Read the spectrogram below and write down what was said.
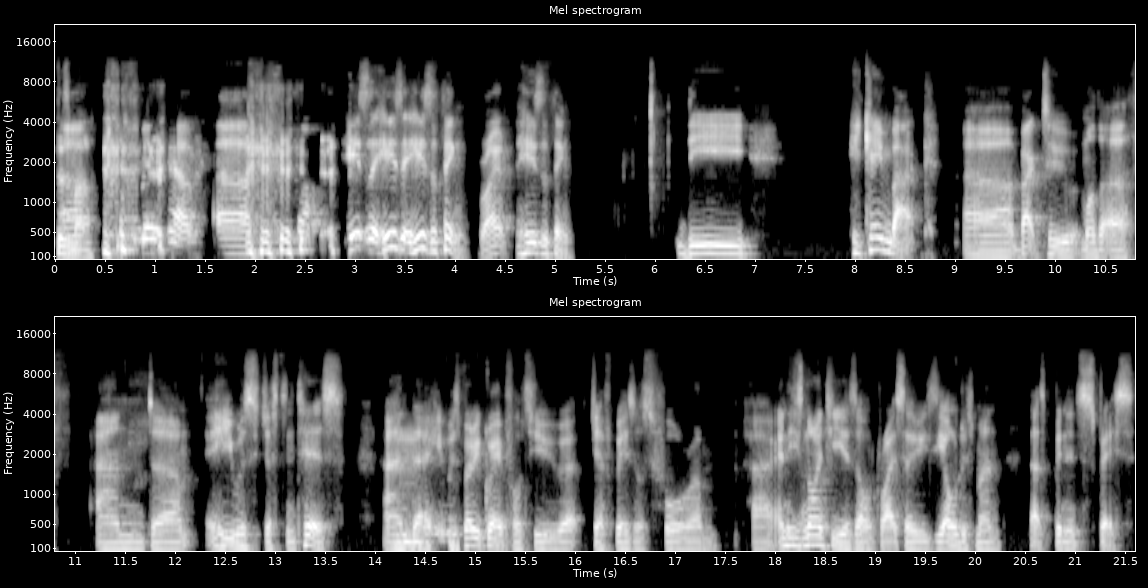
Doesn't uh, matter. uh, here's the here's here's the thing, right? Here's the thing. The he came back uh, back to Mother Earth, and um, he was just in tears. And mm. uh, he was very grateful to uh, Jeff Bezos for, um, uh, and he's 90 years old, right? So he's the oldest man that's been in space.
